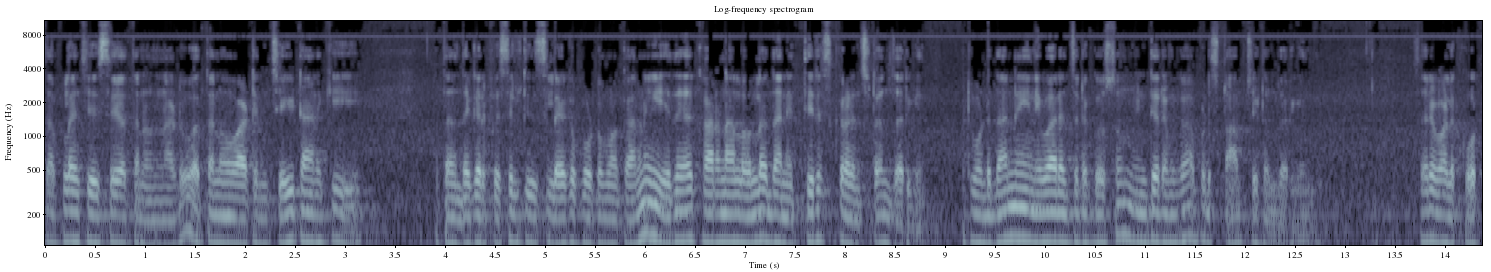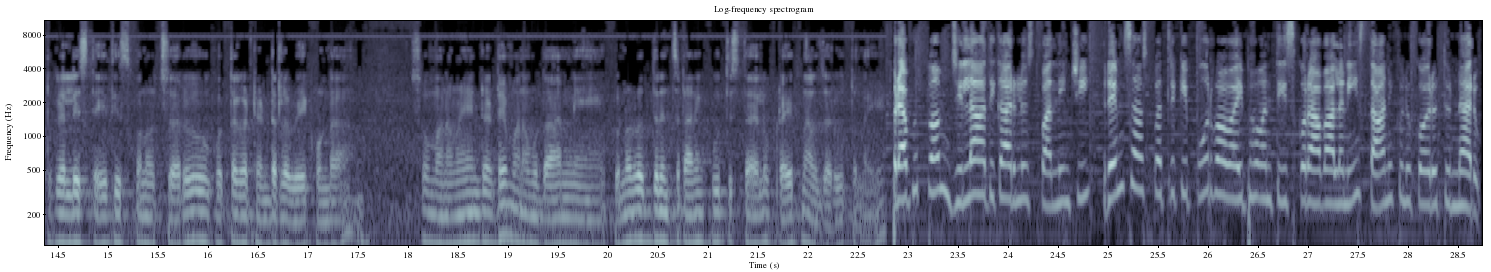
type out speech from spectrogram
సప్లై చేసే అతను ఉన్నాడో అతను వాటిని చేయటానికి అతని దగ్గర ఫెసిలిటీస్ లేకపోవటమో కానీ ఏదో కారణాల వల్ల దాన్ని తిరస్కరించడం జరిగింది. అటువంటి దాన్ని నివారించడం కోసం ఇంటరంగా అప్పుడు స్టాప్ చేయడం జరిగింది. సరే వాళ్ళు కోర్టుకు వెళ్ళి స్టే తీసుకొని వచ్చారు. కొత్తగా టెండర్లు వేయకుండా. సో మనం ఏంటంటే మనము దాన్ని పునరుద్ధరించడానికి పూర్తి స్థాయిలో ప్రయత్నాలు జరుగుతున్నాయి. ప్రభుత్వం జిల్లా అధికారులు స్పందించి రిమ్స్ ఆసుపత్రికి పూర్వ వైభవం తీసుకురావాలని స్థానికులు కోరుతున్నారు.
